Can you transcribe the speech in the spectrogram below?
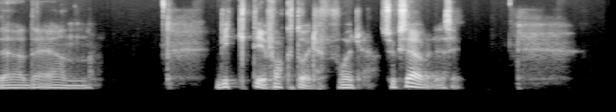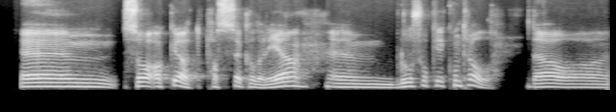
det, det, er en viktig faktor for suksess, vil jeg si. Um, så akkurat passe kalorier. Blodsukkerkontroll. Det å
